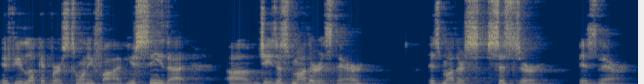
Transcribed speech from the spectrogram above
If you look at verse 25, you see that uh, Jesus' mother is there, his mother's sister is there.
